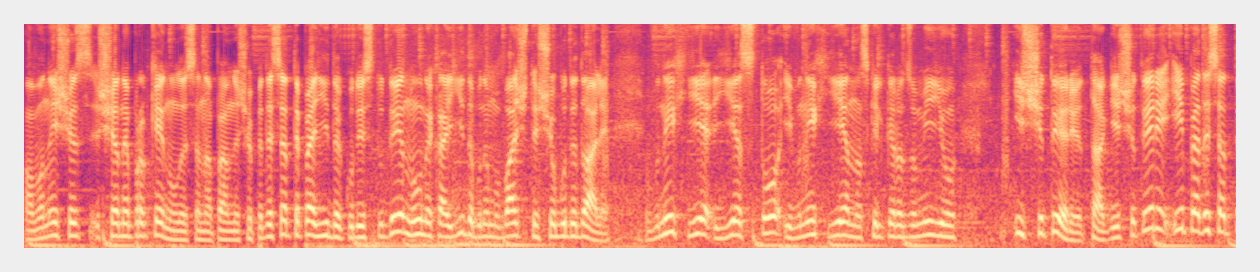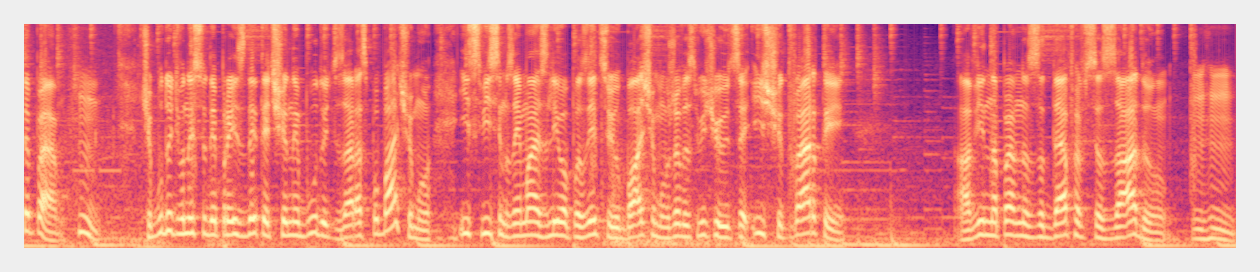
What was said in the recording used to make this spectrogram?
А вони щось ще не прокинулися, напевно, що 50 ТП їде кудись туди, ну нехай їде, будемо бачити, що буде далі. В них є є 100 і в них є, наскільки розумію, із 4. Так, із 4 і 50 ТП. Хм. Чи будуть вони сюди приїздити, чи не будуть, зараз побачимо. Іс 8 займає зліва позицію, бачимо, вже висвічується із 4. А він, напевно, задефався ззаду. Угу.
